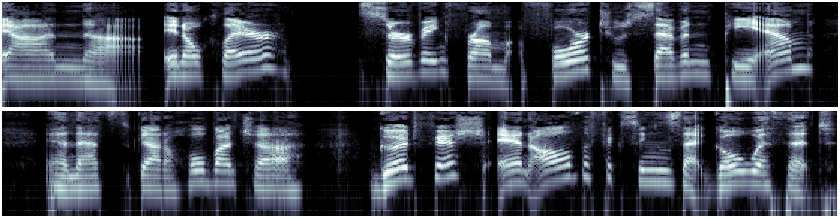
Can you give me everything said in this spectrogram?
on uh, in Eau Claire, serving from 4 to 7 p.m. And that's got a whole bunch of good fish and all the fixings that go with it.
